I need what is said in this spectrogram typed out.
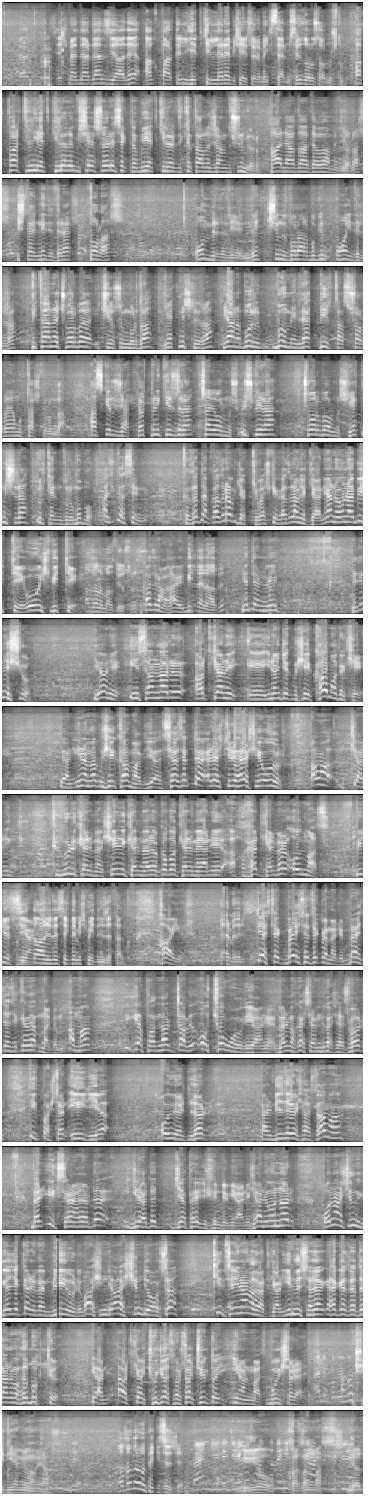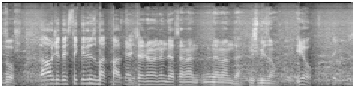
Seçmenlerden ziyade AK Partili yetkililere bir şey söylemek ister misiniz onu sormuştum. AK Partili yetkililere bir şey söylesek de bu yetkililer dikkate alacağını düşünmüyorum. Hala daha devam ediyorlar. İşte ne dediler? Dolar 11 liraya indi. Şimdi dolar bugün 17 lira. Bir tane çorba içiyorsun burada 70 lira. Yani bu, bu millet bir tas çorbaya muhtaç durumda. Asgari ücret 4200 lira, çay olmuş 3 lira, çorba olmuş 70 lira. Ülkenin durumu bu. Açıkçası zaten kazanamayacak ki. Başka kazanamayacak yani. Yani ona bitti. O iş bitti. Kazanamaz diyorsunuz. Kazanamaz. Hayır bitti. Neden abi? Neden mi? Nedeni şu. Yani insanları artık yani e, inanacak bir şey kalmadı ki. Yani inanmak bir şey kalmadı. Ya, siyasette eleştiri her şey olur. Ama yani küfürlü kelime, şeyli kelime, kaba kelime yani hakaret kelimeler olmaz. Biliyorsun Siz yani. daha önce desteklemiş miydiniz efendim? Hayır. Vermediniz. Destek, ben hiç desteklemedim. Ben hiç destekleme yapmadım. Ama yapanlar tabii o çok oldu yani. Benim arkadaşlarım birkaç tanesi var. İlk baştan iyi diye oy verdiler. Yani biz de öyle çalıştık ama ben ilk senelerde yine de cepheyi düşündüm yani. Yani onlar onlar çünkü gelecekleri ben biliyordum. Ha şimdi ha şimdi olsa kimse inanmaz artık yani. 20 sene herkes zaten adam bıktı. Yani artık yani çocuğa sorsan çocuk da inanmaz bu işlere. Ama Bir şey diyemiyorum ya. Kazanır mı peki sizce? Ben geleceğimiz Yok hakkında hiçbir kazanmaz. şey artık düşünemiyorum. Biraz zor. Daha önce desteklediniz mi AK Parti'yi? Desteklemedim de demem de hiçbir zaman. Yok.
